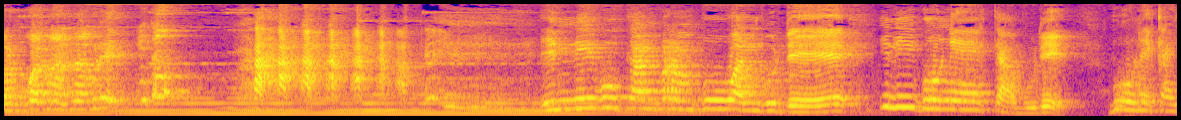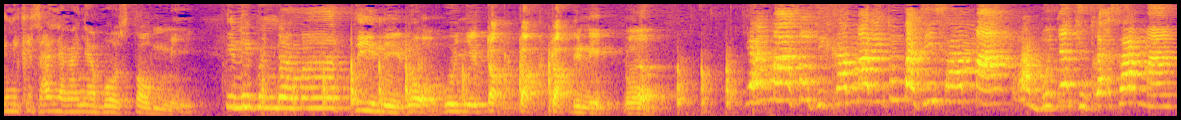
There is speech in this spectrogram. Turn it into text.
Perempuan mana, Bude? Itu Ini bukan perempuan, Bude. Ini boneka, Bude. Boneka ini kesayangannya Bos Tommy. Ini benda mati nih, loh. Bunyi tok tok tok ini, loh. yang masuk di kamar itu tadi sama. Rambutnya juga sama.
